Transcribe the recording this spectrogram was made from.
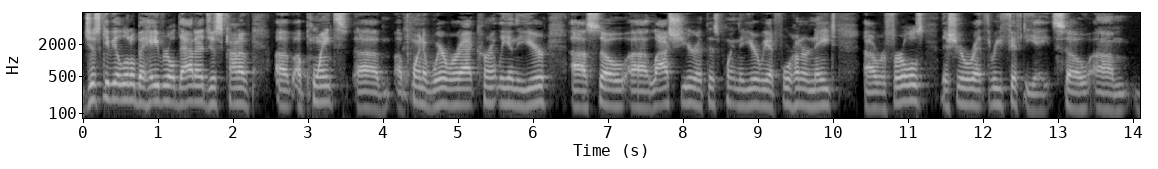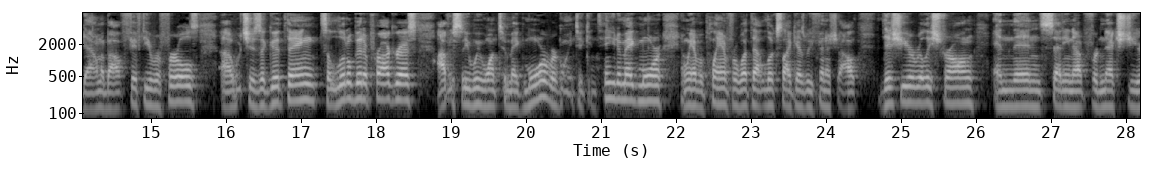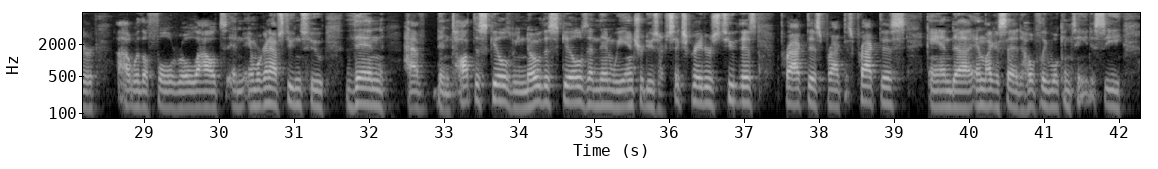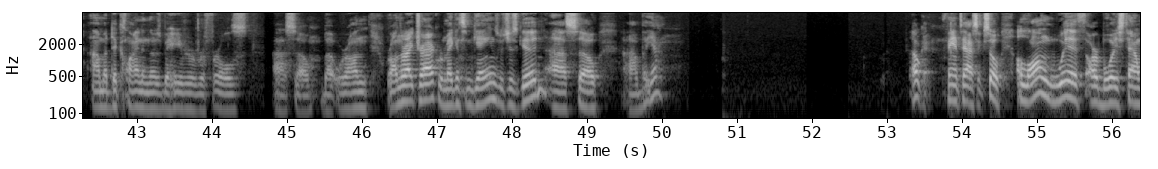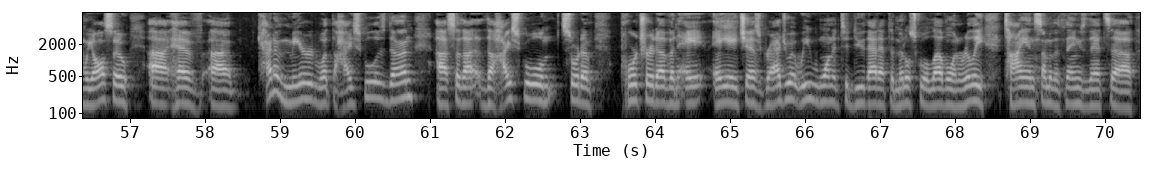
just give you a little behavioral data, just kind of a, a point, uh, a point of where we're at currently in the year. Uh, so uh, last year at this point in the year, we had 408 uh, referrals. This year we're at 358, so um, down about 50 referrals, uh, which is a good thing. It's a little bit of progress. Obviously, we want to make more. We're going to continue to make more, and we have a plan for what that looks like as we finish out this year really strong, and then setting up for next year uh, with a full rollout. And, and we're going to have students who then have been taught the skills, we know the skills, and then we introduce our sixth graders to this practice, practice, practice. And, uh, and like I said, hopefully we'll continue to see um, a decline in those behavioral referrals. Uh, so, but we're on we're on the right track. We're making some gains, which is good. Uh, so, uh, but yeah, Okay, fantastic. So, along with our Boys Town, we also uh, have uh, kind of mirrored what the high school has done. Uh, so, the, the high school sort of portrait of an A- AHS graduate, we wanted to do that at the middle school level and really tie in some of the things that uh,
